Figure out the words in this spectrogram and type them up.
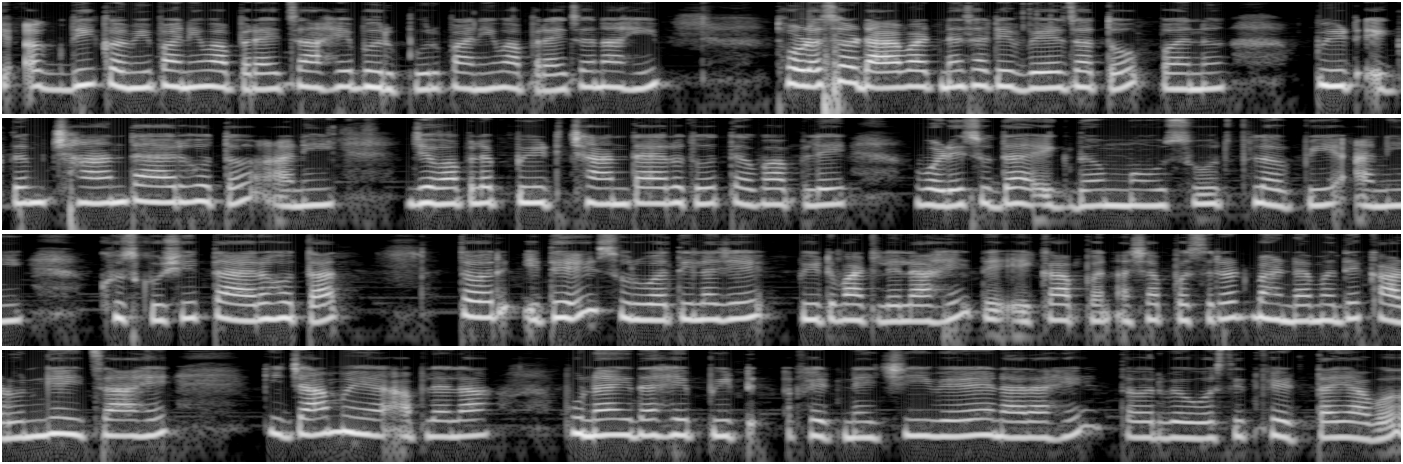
की अगदी कमी पाणी वापरायचं आहे भरपूर पाणी वापरायचं नाही. थोडंसं डाळ वाटण्यासाठी वेळ जातो पण पीठ एकदम छान तयार होतं आणि जेव्हा आपलं पीठ छान तयार होतं तेव्हा आपले वडेसुद्धा एकदम मऊसूत फ्लफी आणि खुसखुशीत तयार होतात. तर इथे सुरुवातीला जे पीठ वाटलेलं आहे ते एका आपण अशा पसरट भांड्यामध्ये काढून घ्यायचं आहे की ज्यामुळे आपल्याला पुन्हा एकदा हे पीठ फेटण्याची वेळ येणार आहे. तर व्यवस्थित फेटता यावं.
